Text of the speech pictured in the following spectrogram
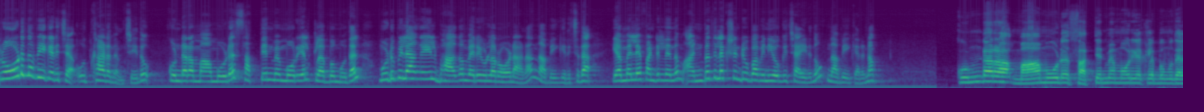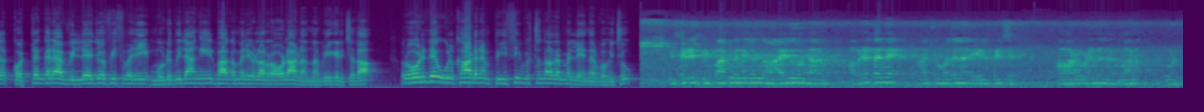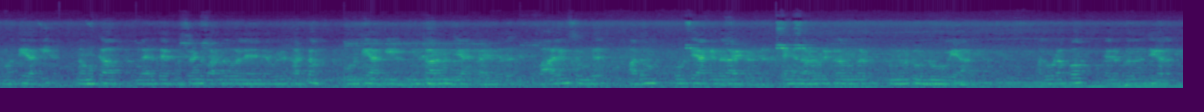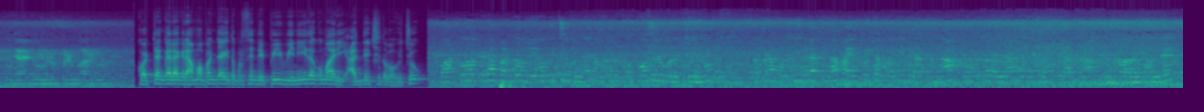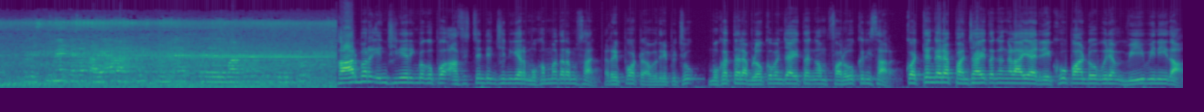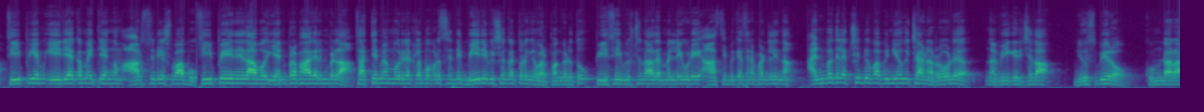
Road നവീകരിച്ച് ഉദ്ഘാടനം ചെയ്തു. കുണ്ടറ മാമൂട് സത്യൻ മെമ്മോറിയൽ ക്ലബ്ബ് മുതൽ മുടുപിലാങ്ങയിൽ ഭാഗം വരെയുള്ള റോഡാണ് നവീകരിച്ചത്. എം എൽ എ ഫണ്ടിൽ നിന്നും അൻപത് ലക്ഷം രൂപ വിനിയോഗിച്ചായിരുന്നു നവീകരണം. കുണ്ടറ മാമൂട് സത്യൻ മെമ്മോറിയൽ ക്ലബ്ബ് മുതൽ കൊറ്റങ്കര വില്ലേജ് ഓഫീസ് വഴി മുടുപിലാങ്ങയിൽ ഭാഗം വരെയുള്ള റോഡാണ് നവീകരിച്ചത്. റോഡിന്റെ ഉദ്ഘാടനം P C Vishnunath M L A നിർവഹിച്ചു. ഫിഷറീസ് ഡിപ്പാർട്ട്മെന്റിൽ നിന്നും ആയതുകൊണ്ടാണ് അവരെ തന്നെ ആ ചുമതല ഏൽപ്പിച്ച് ആ റോഡിന്റെ നിർമ്മാണം ഇപ്പോൾ പൂർത്തിയാക്കി. നമുക്ക് നേരത്തെ പ്രസിഡന്റ് പറഞ്ഞതുപോലെ അതിന്റെ ഒരു ഘട്ടം പൂർത്തിയാക്കി ഉദ്ഘാടനം ചെയ്യാൻ കഴിഞ്ഞത് ബാലൻസ് ഉണ്ട്. അതും പൂർത്തിയാക്കേണ്ടതായിട്ടുണ്ട്. എന്റെ നടപടിക്രമങ്ങൾ മുന്നോട്ട് കൊണ്ടുപോവുകയാണ്. അതോടൊപ്പം ജനപ്രതിനിധികൾ പഞ്ചായത്ത് മെമ്പർ എപ്പോഴും പറഞ്ഞു കൊറ്റങ്കര ഗ്രാമപഞ്ചായത്ത് പ്രസിഡന്റ് പി വിനീതകുമാരി അധ്യക്ഷത വഹിച്ചു. ഉപയോഗിച്ചുകൊണ്ട് നമ്മൾ പ്രപ്പോസൽ കൊടുത്തിരുന്നു. നമ്മുടെ പൊളിഞ്ഞു കിടക്കുന്ന പൈപ്പിട്ട പൊളിഞ്ഞു കിടക്കുന്ന റോഡുകളെല്ലാം തന്നെ വൃത്തിയാക്കണം എന്ന് പറഞ്ഞുകൊണ്ട് ഹാർബർ എഞ്ചിനീയറിംഗ് വകുപ്പ് assistant engineer Muhammad Ramzan report അവതരിപ്പിച്ചു. മുഖത്തല ബ്ലോക്ക് പഞ്ചായത്ത് അംഗം ഫറൂഖ് നിസാർ കൊറ്റങ്കര പഞ്ചായത്ത് അംഗങ്ങളായ Raghu Pandopuram V Vineetha C P M area committee അംഗം R Suresh Babu C P I നേതാവ് N Prabhakaran Pillai Sathyan memorial club president B Ravishankar തുടങ്ങിയവർ പങ്കെടുത്തു. P C Vishnunath M L എയുടെ ആസ്തി വികസന ഫണ്ടിൽ നിന്ന് അൻപത് ലക്ഷം രൂപ വിനിയോഗിച്ചാണ് റോഡ് നവീകരിച്ചത്. News bureau Kundara.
